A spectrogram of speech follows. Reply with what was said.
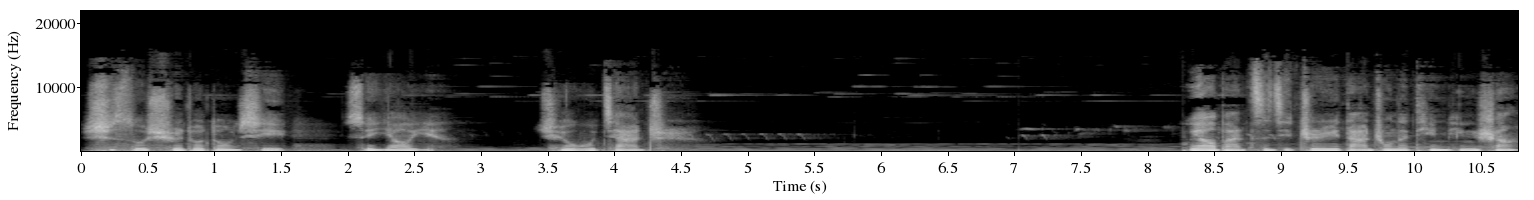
世俗许多东西虽耀眼，却无价值。不要把自己置于大众的天平上，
